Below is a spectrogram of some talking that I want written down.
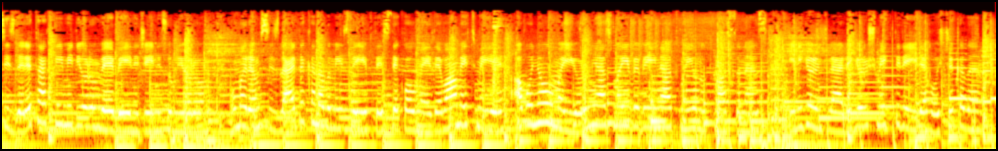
sizlere takdim ediyorum ve beğeneceğinizi umuyorum. Umarım sizler de kanalımı izleyip destek olmaya devam etmeyi, abone olmayı, yorum yazmayı ve beğeni atmayı unutmazsınız. Yeni görüntülerle görüşmek dileğiyle hoşçakalın.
